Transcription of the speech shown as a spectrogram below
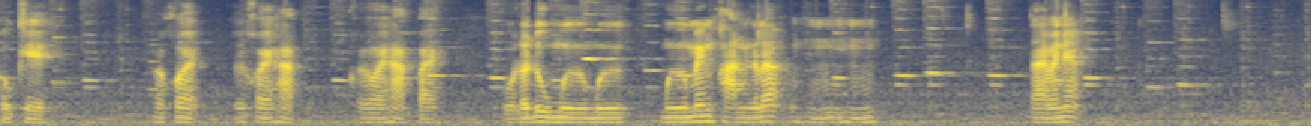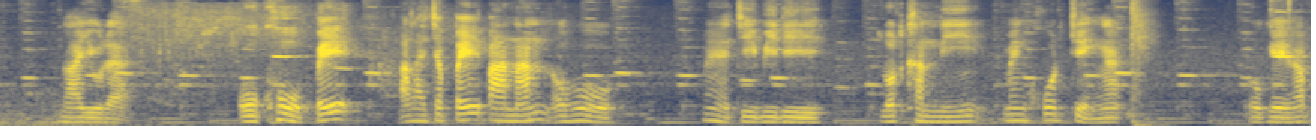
โอเค ค่อยๆค่อยๆหัก ค่อยๆหักไปโอ้แล้วดูมือมือมือแม่งพันกันแล้วอื้อหืออื้อหือได้ไหมเนี่ยได้อยู่แหละ โอ้โหเป๊ะ อะไรจะเป๊ะปานนั้น โอ้โหแม่ GBD รถคันนี้แม่งโคตรเจ๋งอะโอเคครับ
